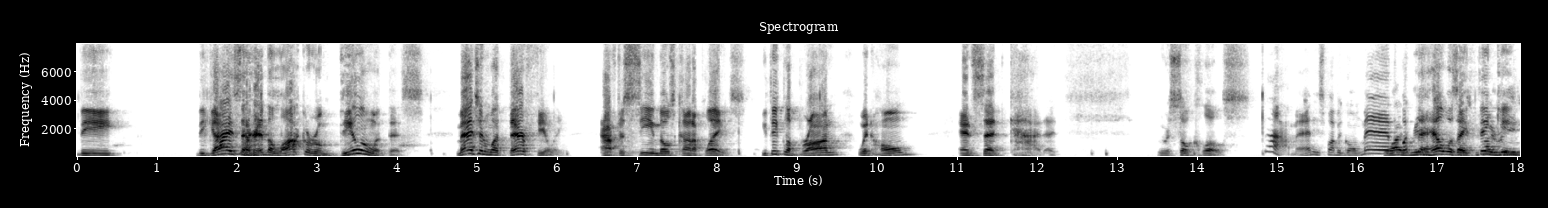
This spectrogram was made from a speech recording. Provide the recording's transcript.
the the guys that are in the locker room dealing with this, imagine what they're feeling after seeing those kind of plays. You think LeBron went home and said, "God, I, we were so close." Nah, man, he's probably going, "Man, why what Reaves, the hell was I thinking?"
